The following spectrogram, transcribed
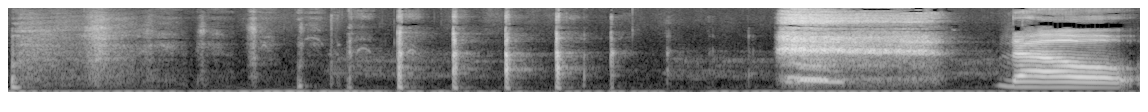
Now,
